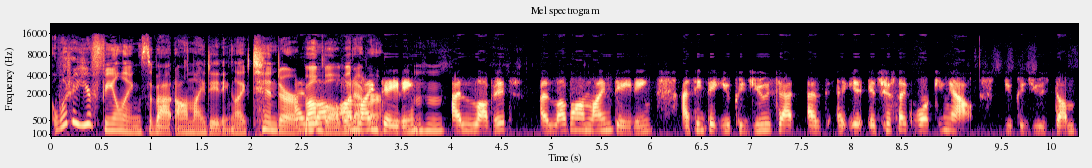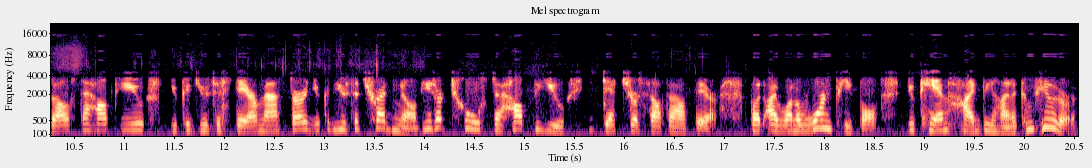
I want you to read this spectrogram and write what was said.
What are your feelings about online dating, like Tinder, I Bumble, love whatever? online dating. Mm-hmm. I love it. I love online dating. I think that you could use that as it, it's just like working out. You could use dumbbells to help you. You could use a stairmaster. You could use a treadmill. These are tools to help you get yourself out there. But I want to warn people: you can't hide behind a computer.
